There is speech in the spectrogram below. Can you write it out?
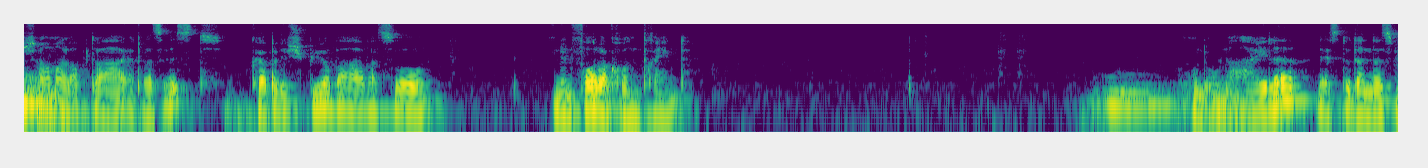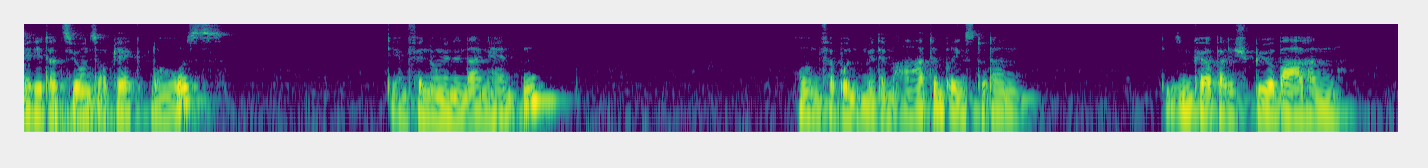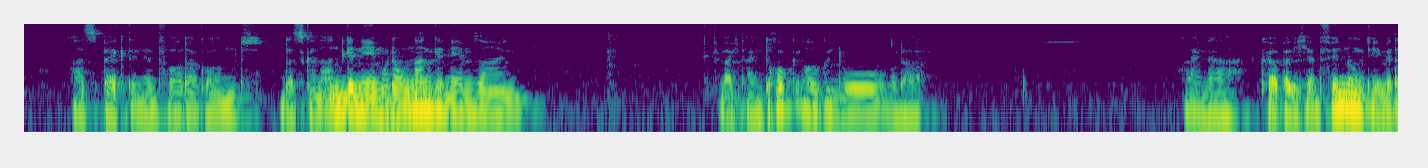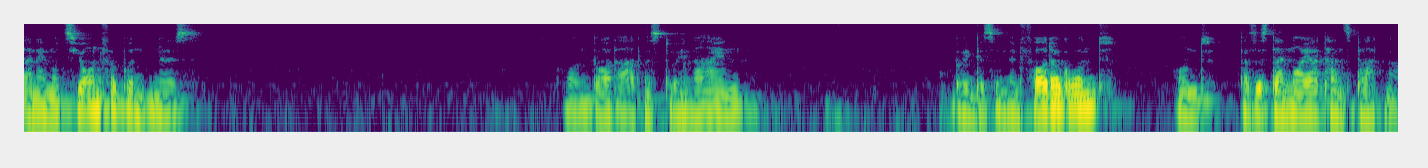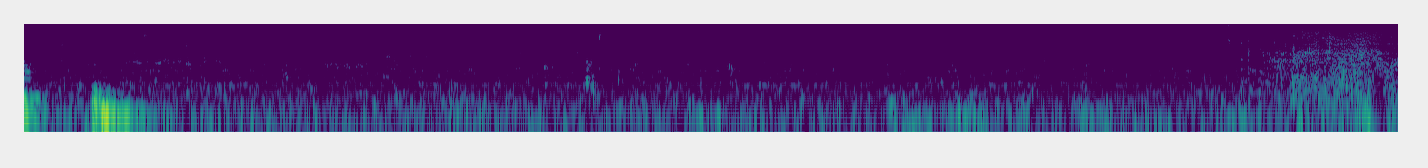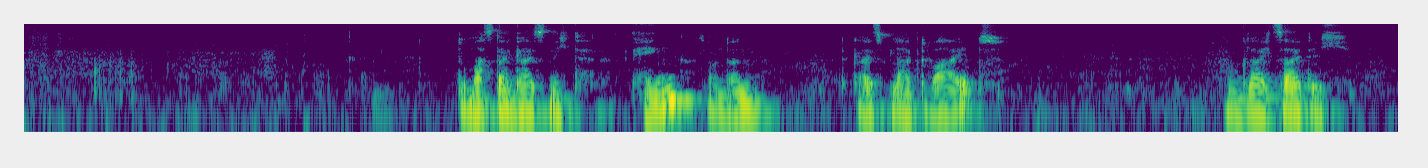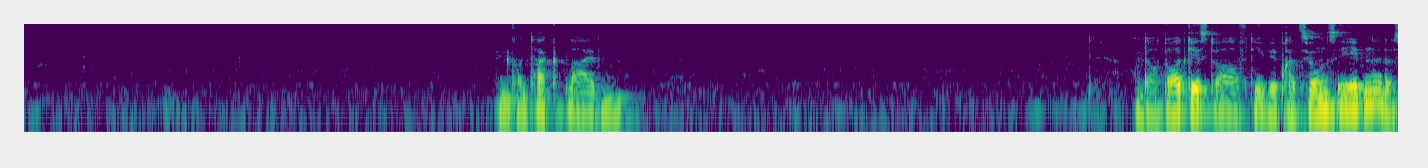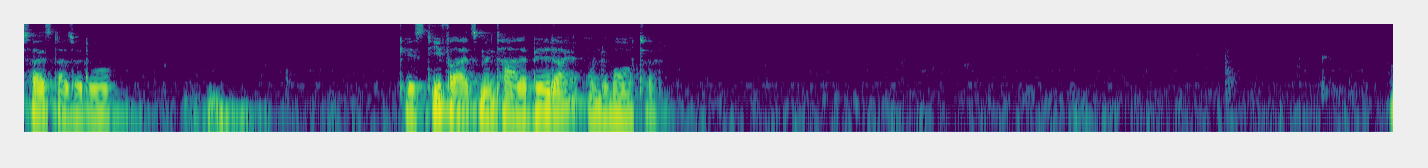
schau mal, ob da etwas ist, körperlich spürbar, was so in den Vordergrund drängt. Und ohne Eile lässt du dann das Meditationsobjekt los, die Empfindungen in deinen Händen. Und verbunden mit dem Atem bringst du dann diesen körperlich spürbaren Aspekt in den Vordergrund. Das kann angenehm oder unangenehm sein. Vielleicht ein Druck irgendwo oder eine körperliche Empfindung, die mit einer Emotion verbunden ist. Und dort atmest du hinein bringt es in den Vordergrund und das ist dein neuer Tanzpartner. Du machst deinen Geist nicht eng, sondern der Geist bleibt weit und gleichzeitig in Kontakt bleiben. Und auch dort gehst du auf die Vibrationsebene, das heißt also, du gehst tiefer als mentale Bilder und Worte.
